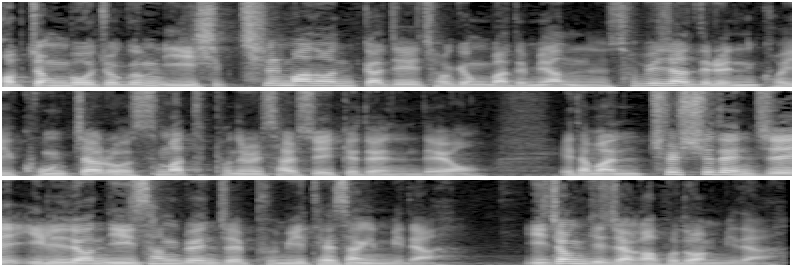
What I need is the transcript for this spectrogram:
법정 보조금 27만 원까지 적용받으면 소비자들은 거의 공짜로 스마트폰을 살 수 있게 되는데요. 다만 출시된 지 1년 이상 된 제품이 대상입니다. 이정 기자가 보도합니다.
